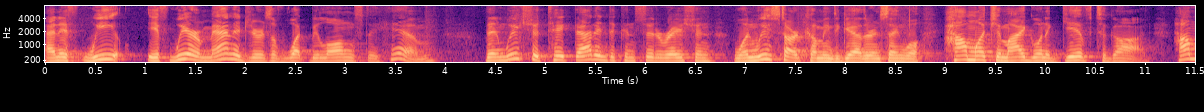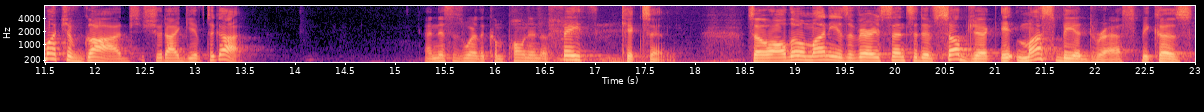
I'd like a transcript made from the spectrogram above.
And if we if we are managers of what belongs to him, then we should take that into consideration when we start coming together and saying, well, how much am I going to give to God? How much of God should I give to God? And this is where the component of faith kicks in. So, although money is a very sensitive subject, it must be addressed because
